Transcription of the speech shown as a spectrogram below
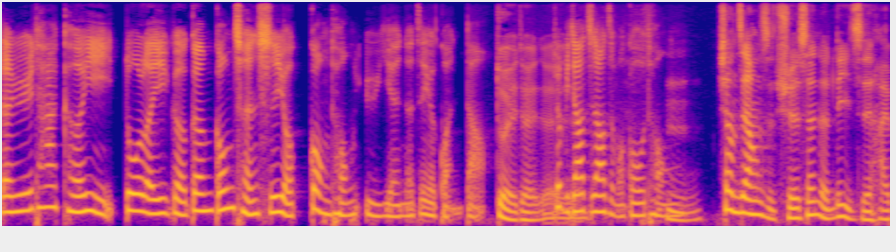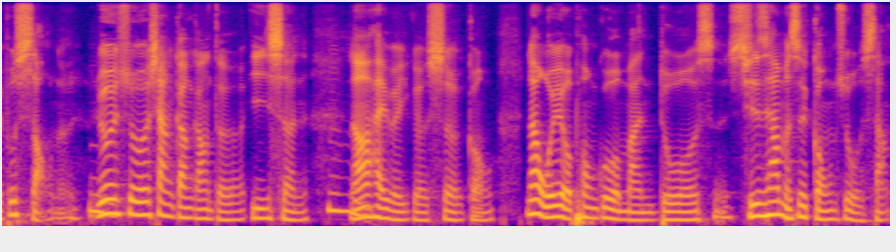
等于他可以多了一个跟工程师有共同语言的这个管道，对对对，就比较知道怎么沟通。嗯，像这样子学生的例子还不少呢。如果说像刚刚的医生，嗯，然后还有一个社工，那我有碰过蛮多是，其实他们是工作上，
